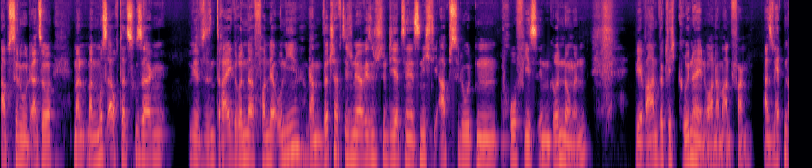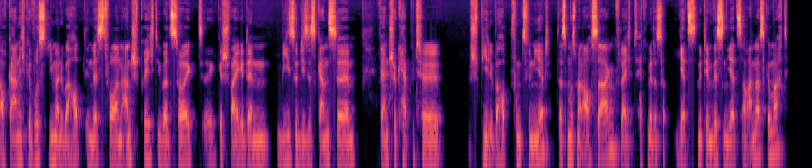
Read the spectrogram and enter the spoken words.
Absolut. Also man, man muss auch dazu sagen, wir sind drei Gründer von der Uni, wir haben Wirtschaftsingenieurwesen studiert, sind jetzt nicht die absoluten Profis in Gründungen wir waren wirklich grüner in Ohren am Anfang. Also wir hätten auch gar nicht gewusst, wie man überhaupt Investoren anspricht, überzeugt, äh, geschweige denn, wie so dieses ganze Venture Capital Spiel überhaupt funktioniert. Das muss man auch sagen. Vielleicht hätten wir das jetzt mit dem Wissen jetzt auch anders gemacht.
